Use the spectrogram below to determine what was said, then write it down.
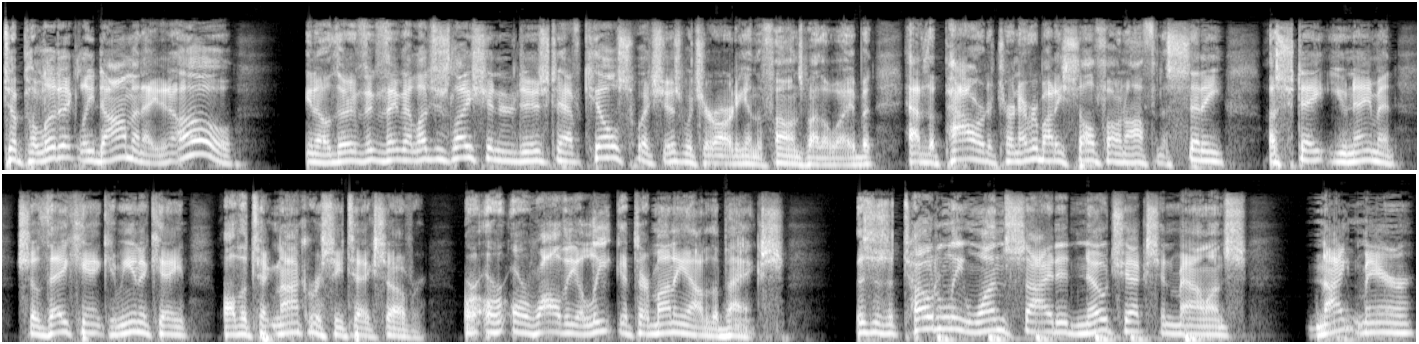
to politically dominate. And, oh, you know, they've got legislation introduced to have kill switches, which are already in the phones, by the way, but have the power to turn everybody's cell phone off in a city, a state, you name it, so they can't communicate while the technocracy takes over or, or, or while the elite get their money out of the banks. This is a totally one-sided, no checks and balance, nightmare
